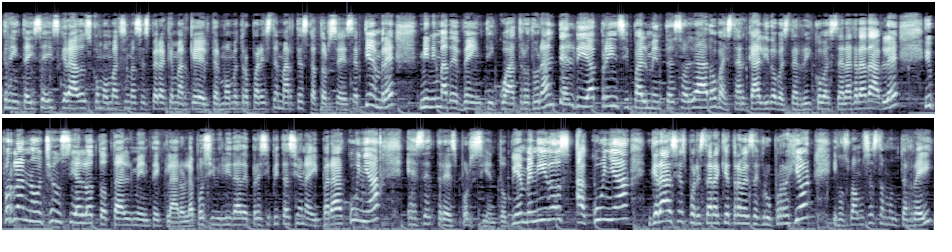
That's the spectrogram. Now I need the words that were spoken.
36 grados como máxima se espera que marque el termómetro para este martes 14 de septiembre, mínima de 24. Durante el día principalmente soleado, va a estar cálido, va a estar rico, va a estar agradable y por la noche un cielo totalmente claro. La posibilidad de precipitación ahí para Acuña es de 3%. Bienvenidos Acuña, gracias por estar aquí a través de Grupo Región y nos vamos hasta Monterrey.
